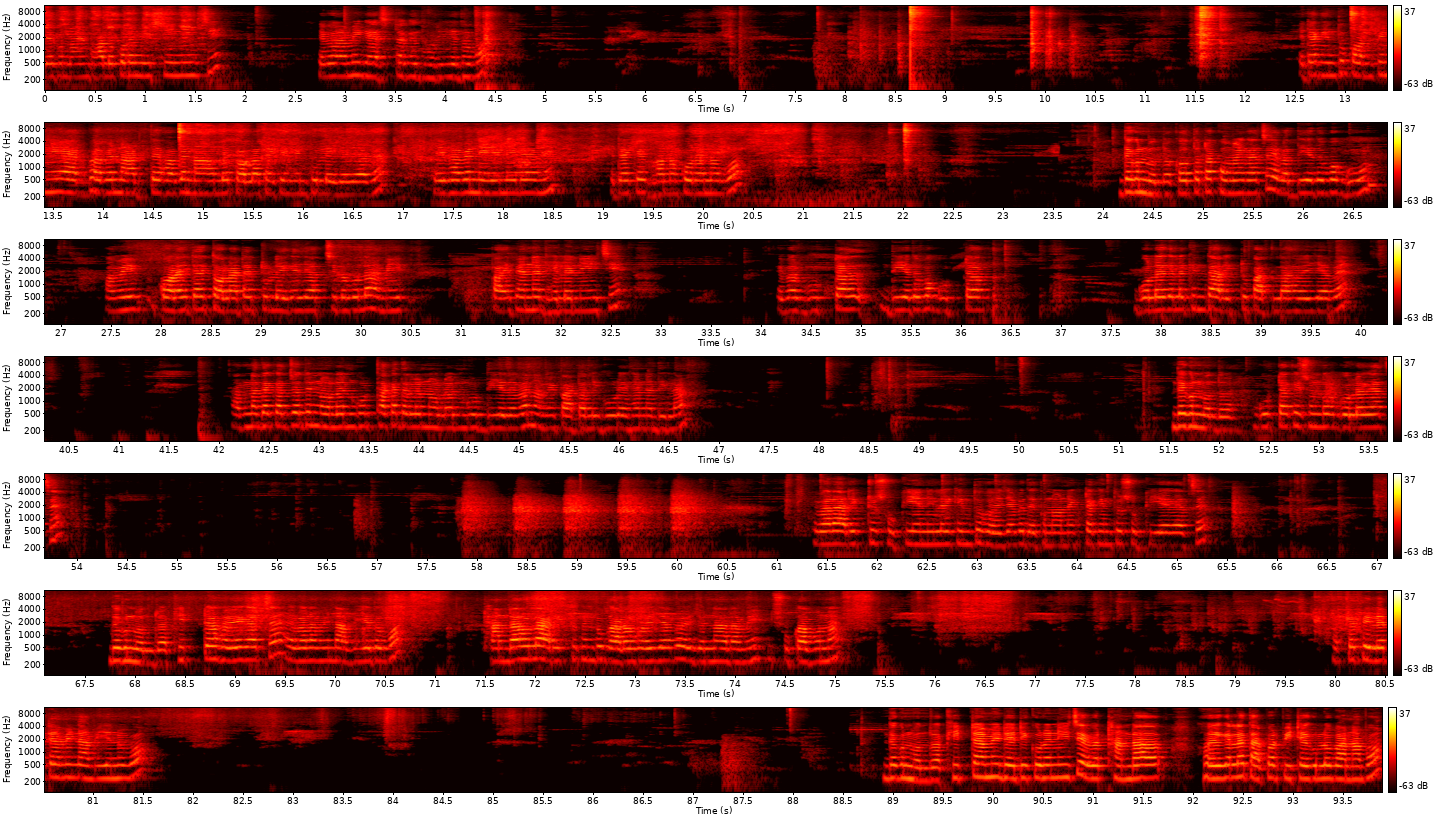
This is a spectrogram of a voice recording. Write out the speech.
দেখুন আমি ভালো করে মিশিয়ে নিয়েছি। এবার আমি গ্যাসটাকে ধরিয়ে দেবো। এটা কিন্তু কন্টিনিউ একভাবে নাড়তে হবে, না হলে তলা থেকে কিন্তু লেগে যাবে। এইভাবে নেড়ে নেড়ে আমি এটাকে ঘন করে নেব। দেখুন বন্ধু, কতটা কমে গেছে, এবার দিয়ে দেবো গুড়। আমি কড়াইটায়, তলাটা একটু লেগে যাচ্ছিল বলে আমি পাইপ্যানে ঢেলে নিয়েছি। এবার গুড়টা দিয়ে দেবো, গুড়টা গলে গেলে কিন্তু আর একটু পাতলা হয়ে যাবে। আপনাদের কাছে যদি নলেন গুড় থাকে, তাহলে নলেন গুড় দিয়ে দেবেন। আমি পাটালি গুড় এখানে দিলাম। দেখুন বন্ধুরা, গুড়টা কি সুন্দর গলে গেছে। এবার আর একটু শুকিয়ে নিলে কিন্তু হয়ে যাবে। দেখুন, অনেকটা কিন্তু শুকিয়ে গেছে। দেখুন বন্ধুরা ক্ষীরটা হয়ে গেছে। এবার আমি নামিয়ে দেবো। ঠান্ডা হলে আর একটু কিন্তু গাঢ় হয়ে যাবে, ওই জন্য আর আমি শুকাবো না। একটা প্লেটে আমি নামিয়ে নেব। দেখুন বন্ধুরা, ক্ষীরটা আমি রেডি করে নিয়েছি, এবার ঠান্ডা হয়ে গেলে তারপর পিঠেগুলো বানাবো।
